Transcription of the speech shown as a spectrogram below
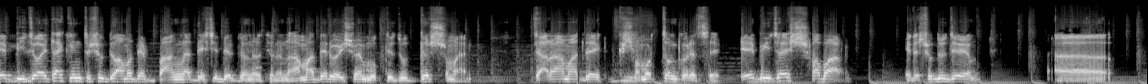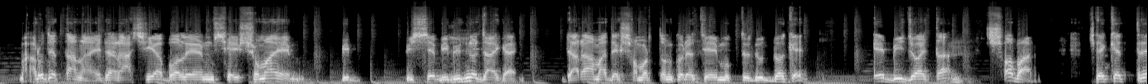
এই বিজয়টা কিন্তু শুধু আমাদের বাংলাদেশিদের জন্য ছিল না, আমাদের ওই সময় মুক্তিযুদ্ধের সময় যারা আমাদের সমর্থন করেছে এই বিজয় সবার। এটা শুধু যে ভারতের তা না, এটা রাশিয়া বলেন, সেই সময়ে বিশ্বে বিভিন্ন জায়গায় যারা আমাদের সমর্থন করেছে এই মুক্তিযুদ্ধকে এই বিজয়টা সবার। সেক্ষেত্রে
